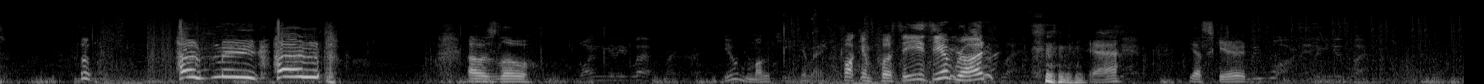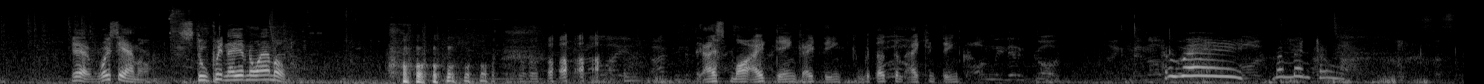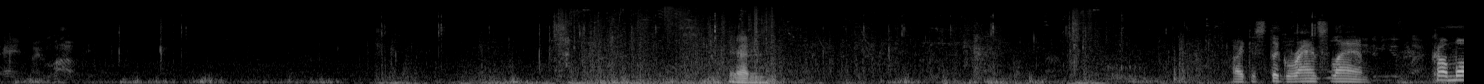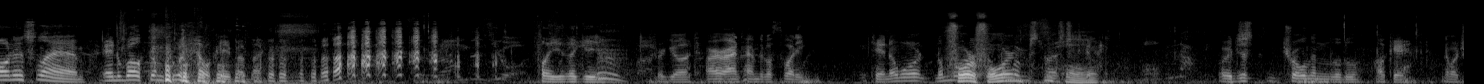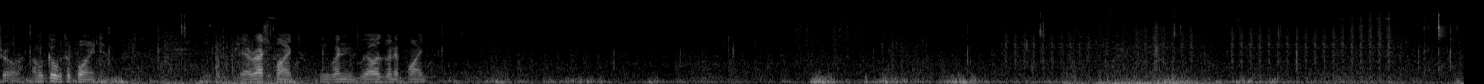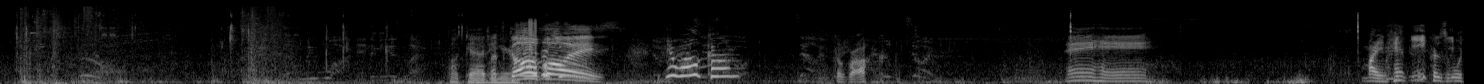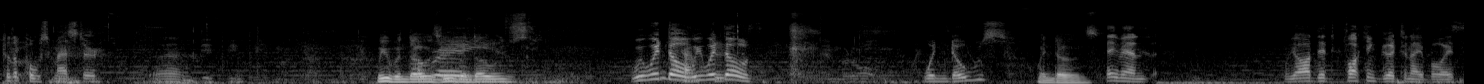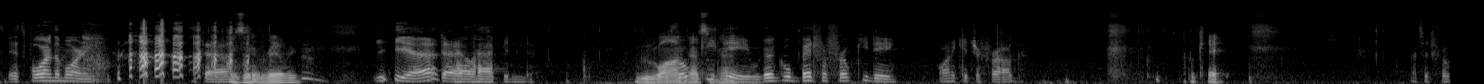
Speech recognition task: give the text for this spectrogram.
Help me! Help! I was low. You monkey. Get back. Fucking pussy. You run? Yeah. You got scared. Yeah, where's the ammo? Stupid, now you have no ammo. I smart, I think, I think. Without them, I can think. Hooray! Memento! Get out of here. Alright, this is the Grand Slam. Come on and slam, and welcome to. okay, bye bye. Play the game. Forgot. Alright, Ryan, time to go sweaty. Okay, no more. No more. Four no four. more Mr. Okay. We're just trolling a little. Okay, no more trolling. I'm gonna go with the point. Yeah, rush point. We win. We always win a point. Fuck out of Let's here. go, boys! You're welcome. The Rock. Hey, hey. My enhancement prism went to the postmaster. We Windows, we Windows. We window. Time We windows. Windows. Windows. Hey, man. We all did fucking good tonight, boys. It's four in the morning. What the hell? Is it really? Yeah. What the hell happened? We won, that's Froakie what Day. happened. We're gonna go bed for Froakie Day. I wanna catch a frog. Okay. That's it for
